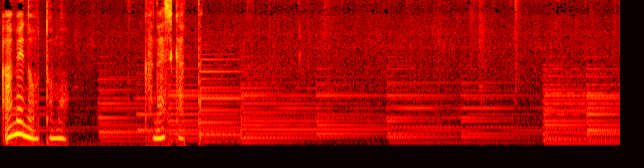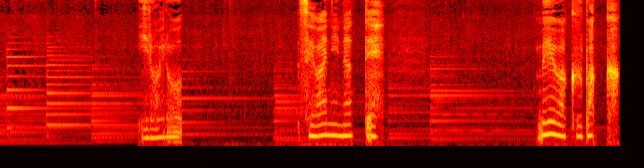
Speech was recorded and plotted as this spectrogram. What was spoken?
雨の音も悲しかった。いろいろ世話になって迷惑ばっか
